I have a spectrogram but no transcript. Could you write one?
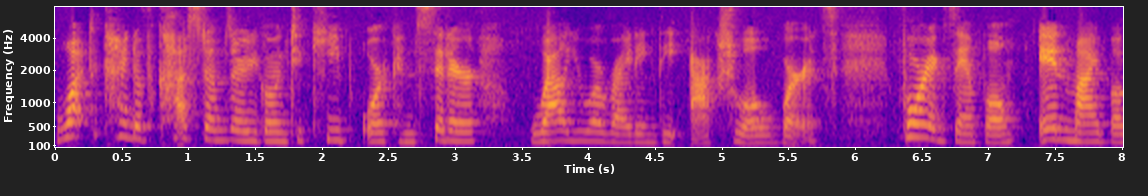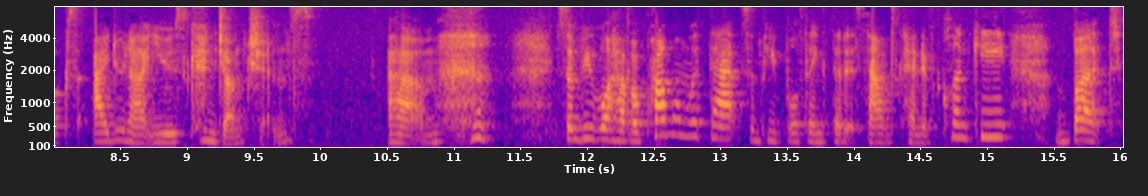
what kind of customs are you going to keep or consider while you are writing the actual words. For example, in my books, I do not use conjunctions. Um, some people have a problem with that. Some people think that it sounds kind of clunky, but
